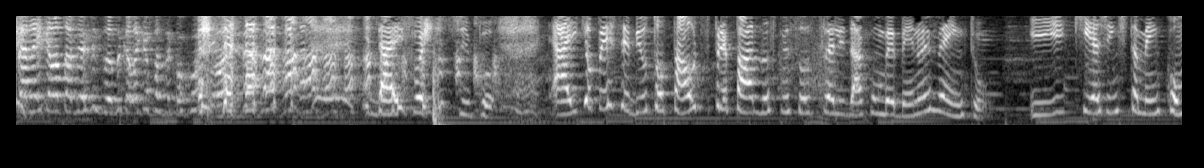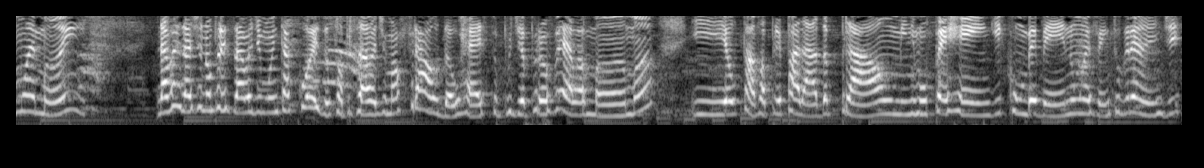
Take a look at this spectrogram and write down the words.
Peraí que ela tá me avisando que ela quer fazer cocô agora. e daí foi tipo, aí que eu percebi o total despreparo das pessoas para lidar com o bebê no evento muito. E que a gente também, como é mãe, na verdade não precisava de muita coisa, eu só precisava de uma fralda. O resto eu podia prover. Ela mama e eu tava preparada pra um mínimo perrengue com o bebê num evento grande.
